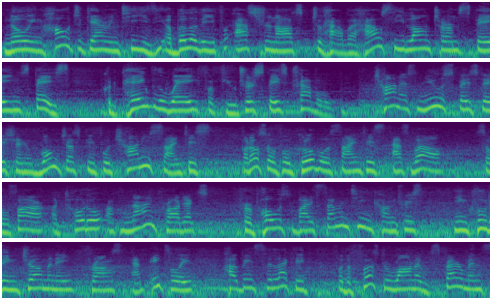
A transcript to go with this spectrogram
knowing how to guarantee the ability for astronauts to have a healthy long-term stay in space could pave the way for future space travel. China's new space station won't just be for Chinese scientists, but also for global scientists as well. So far, a total of nine projects proposed by 17 countries, including Germany, France, and Italy, have been selected for the first round of experiments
